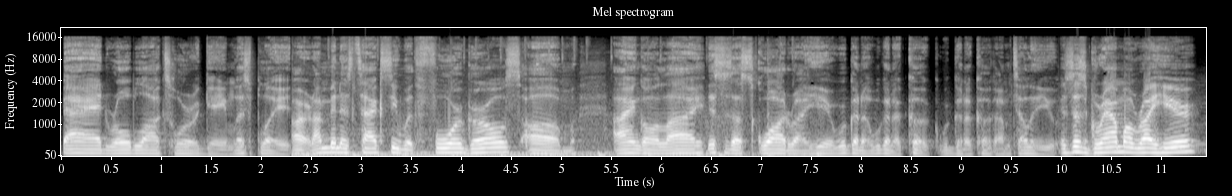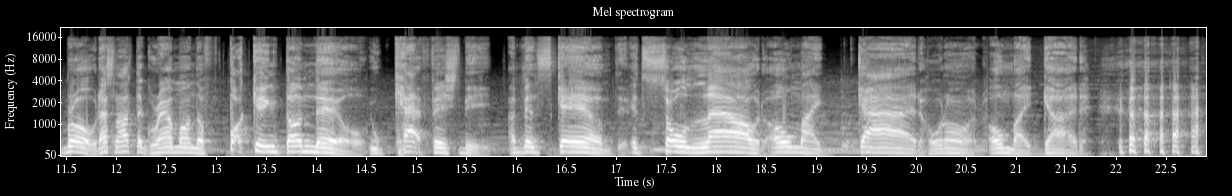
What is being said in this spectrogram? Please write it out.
bad Roblox horror game. Let's play it. All right, I'm in this taxi with four girls. Um, I ain't gonna lie. This is a squad right here. We're gonna we're gonna cook. We're gonna cook. I'm telling you. Is this grandma right here? Bro, that's not the grandma on the fucking thumbnail. You catfished me. I've been scammed. It's so loud. Oh my god. Hold on. Oh my god.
